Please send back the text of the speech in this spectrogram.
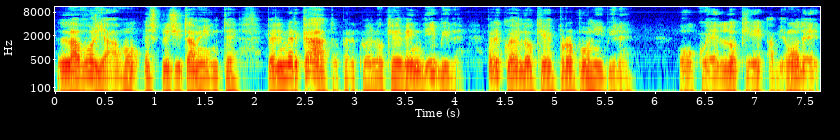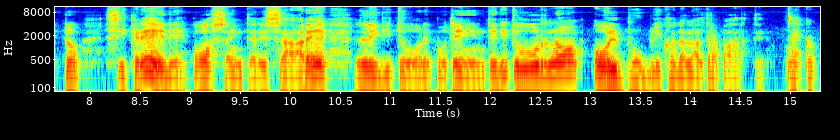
lavoriamo esplicitamente per il mercato, per quello che è vendibile, per quello che è proponibile o quello che, abbiamo detto, si crede possa interessare l'editore potente di turno o il pubblico dall'altra parte. Ecco,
